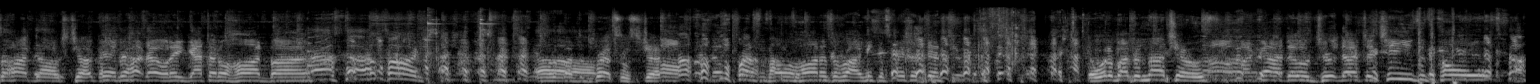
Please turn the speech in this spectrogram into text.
the hot dogs, Chuck? The hot dog, they got that little hard bun. hard. What about the pretzels, Chuck? Oh, those pretzels hard as a rock. You can a dentist. And what about the nachos? Oh my God, those the cheese is cold.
